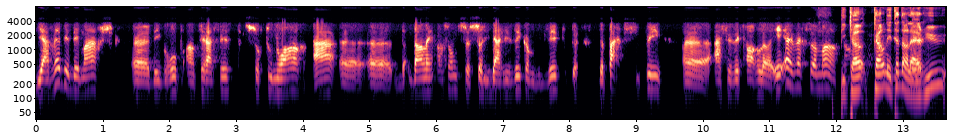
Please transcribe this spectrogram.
il y avait des démarches des groupes antiracistes, surtout noirs, à, dans l'intention de se solidariser, comme vous dites, de, de participer euh, à ces efforts-là. Et inversement. Puis quand, quand on était dans la rue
